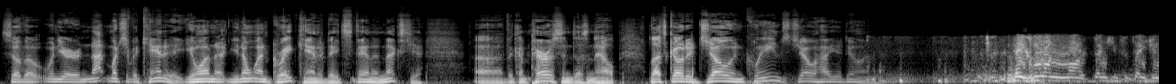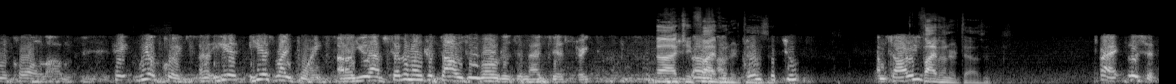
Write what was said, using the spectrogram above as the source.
So the, when you're not much of a candidate, you want you don't want great candidates standing next to you. Uh, the comparison doesn't help. Let's go to Joe in Queens. Joe, how you doing? Hey, good morning, Mark. Thank you for taking the call. Um, hey, real quick, uh, here, here's my point. Uh, you have 700,000 voters in that district. Uh, actually, Uh, five hundred thousand. I'm sorry? Five hundred thousand. All right, listen.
